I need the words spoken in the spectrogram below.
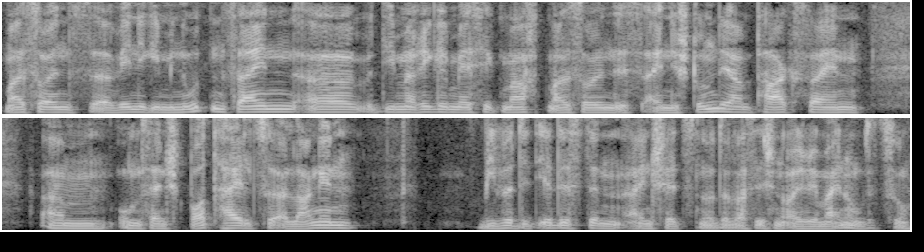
mal sollen es äh, wenige Minuten sein, äh, die man regelmäßig macht, mal sollen es eine Stunde am Tag sein, ähm, um sein Sportheil zu erlangen. Wie würdet ihr das denn einschätzen oder was ist denn eure Meinung dazu?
